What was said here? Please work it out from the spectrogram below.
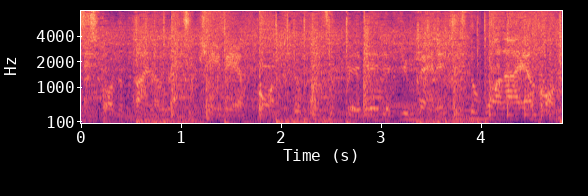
lips for the final that you came here for. The one to rivet if humanity is the one I abhor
